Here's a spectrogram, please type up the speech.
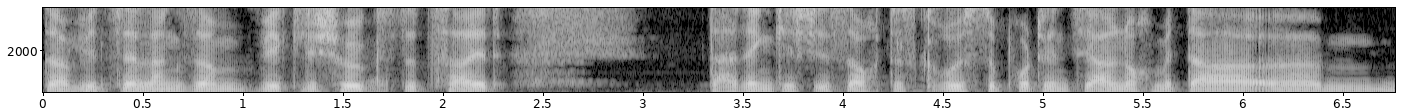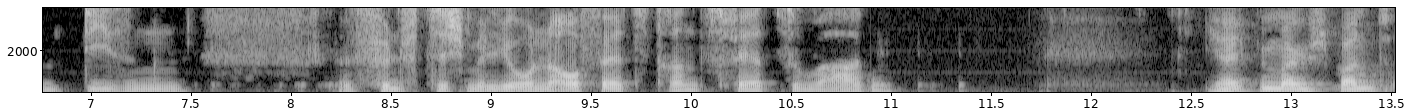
da wird sehr langsam wirklich höchste ja. Zeit. Da denke ich, ist auch das größte Potenzial noch mit da, ähm, diesen 50 Millionen Aufwärtstransfer zu wagen. Ja, ich bin mal gespannt.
